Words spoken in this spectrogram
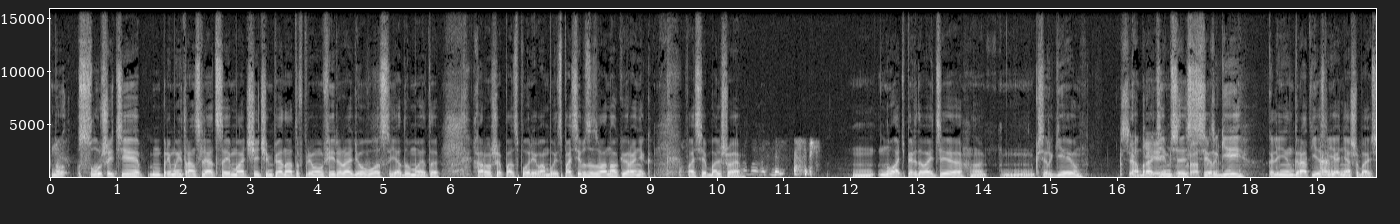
Ну, слушайте м, прямые трансляции матчей чемпионата в прямом эфире Радио ВОЗ. Я думаю, это хорошее подспорье вам будет. Спасибо за звонок, Вероника. Спасибо большое. М, Ну, а теперь давайте э, м, к Сергею Сергей, обратимся. Сергей, Калининград, если я не ошибаюсь.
